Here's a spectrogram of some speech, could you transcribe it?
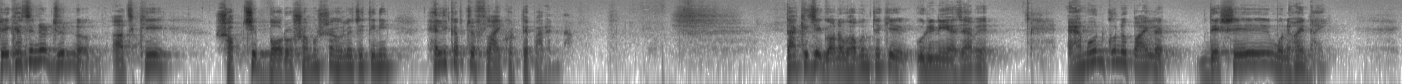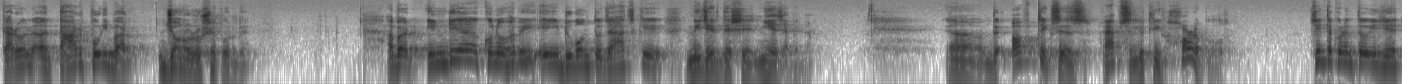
শেখ হাসিনার জন্য আজকে সবচেয়ে বড় সমস্যা হলো যে তিনি হেলিকপ্টার ফ্লাই করতে পারেন না। তাকে যে গণভবন থেকে উড়িয়ে নিয়ে যাবে, এমন কোনো পাইলট দেশে মনে হয় নাই। কারণ তার পরিবার জনরোষে পড়বে। আবার ইন্ডিয়া কোনোভাবেই এই ডুবন্ত জাহাজকে নিজের দেশে নিয়ে যাবে না। The optics is absolutely horrible চিন্তা করেন তো ওই যে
